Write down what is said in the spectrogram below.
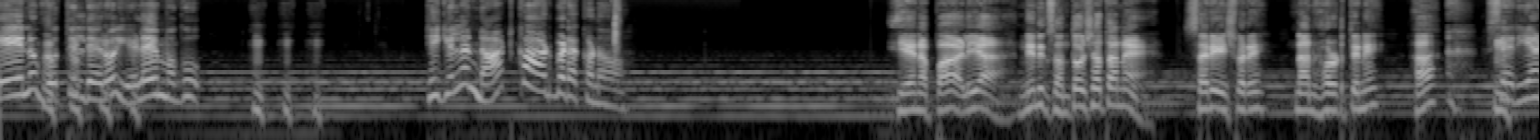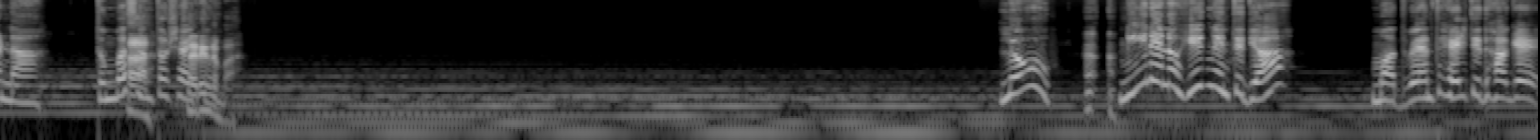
ಏನು ಗೊತ್ತಿಲ್ದೇ ಇರೋ ಎಳೆ ಮಗು. ಹೀಗೆಲ್ಲ ನಾಟಕ ಆಡ್ಬೇಡ ಕಣೋ. ಏನಪ್ಪ ಅಳಿಯ? ನಿನಗ್ ಸಂತೋಷ ತಾನೆ? ಸರಿ ಈಶ್ವರಿ ನಾನು ಹೊರಡ್ತೀನಿ ಹಾ? ಸರಿ ಅಣ್ಣ ತುಂಬಾ ಹಾ, ಸಂತೋಷ ಆಯ್ತು. ಸರಿನಮ್ಮ. ಲೋ ನೀನೇನೋ ಹೀಗ್ ನಿಂತಿದ್ಯಾ? ಮದ್ವೆ ಅಂತ ಹೇಳ್ತಿದ್ ಹಾಗೆ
